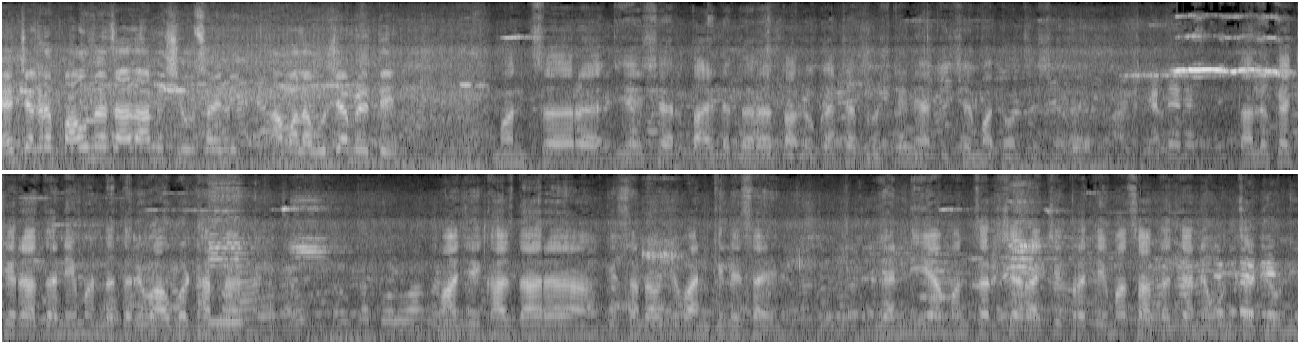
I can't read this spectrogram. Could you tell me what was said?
यांच्याकडं पाहूनच आज आम्ही शिवसैनिक आम्हाला ऊर्जा मिळते. मनसर हे शहर पाहिलं तर तालुक्याच्या दृष्टीने अतिशय महत्त्वाचं शहर आहे. तालुक्याची राजधानी म्हणलं तरी वावगं ठरणार माझे माजी खासदार किसनरावजी बानकिले साहेब यांनी या मनसर शहराची प्रतिमा सातत्याने उंच ठेवली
